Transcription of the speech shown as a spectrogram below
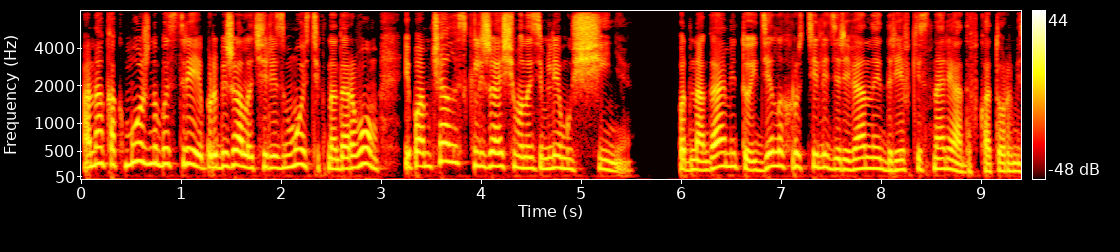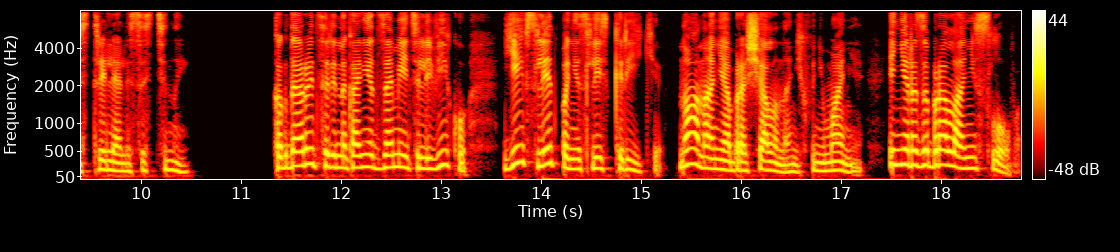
Она как можно быстрее пробежала через мостик над орвом и помчалась к лежащему на земле мужчине. Под ногами то и дело хрустели деревянные древки снарядов, которыми стреляли со стены. Когда рыцари наконец заметили Вику, ей вслед понеслись крики, но она не обращала на них внимания и не разобрала ни слова.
